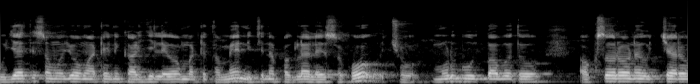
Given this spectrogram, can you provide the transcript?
ગુજરાતી સમજવા માટેની કાળજી લેવા માટે તમે નીચેના પગલાં લઈ શકો છો. મૂળભૂત બાબતો, અક્ષરો અને ઉચ્ચારો,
